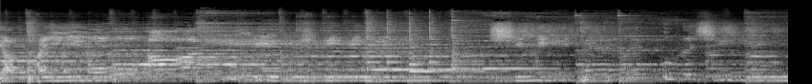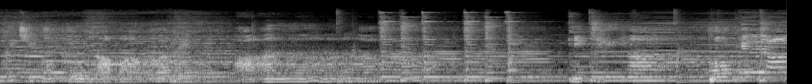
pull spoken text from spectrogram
屋台の兄貴しみて嬉しい道のくなまでああ息が溶け合う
